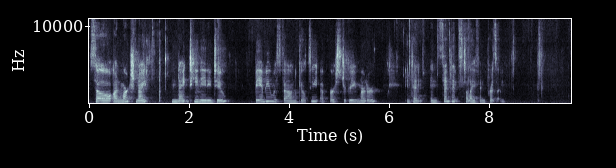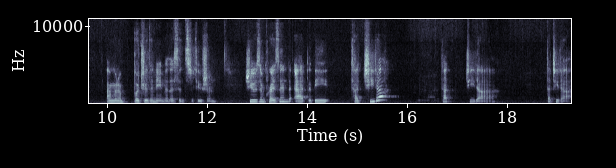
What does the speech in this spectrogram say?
So on March 9th, 1982, Bambi was found guilty of first degree murder and, ten- and sentenced to life in prison. I'm going to butcher the name of this institution. She was imprisoned at the Tachita? Tachita. Tachita.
